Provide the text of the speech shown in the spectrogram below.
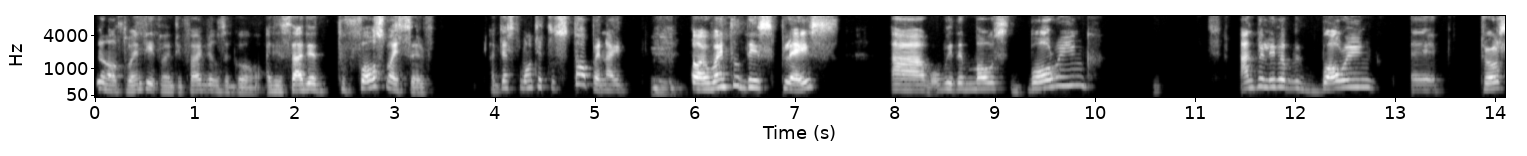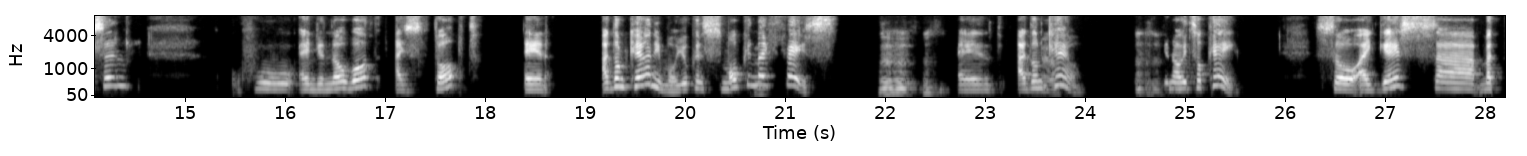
you know, 20, 25 years ago, I decided to force myself. I just wanted to stop. And I, mm-hmm. so I went to this place uh, with the most boring, unbelievably boring uh, person who and you know what i stopped and i don't care anymore you can smoke in my face mm-hmm. mm-hmm. and i don't yeah. care mm-hmm. you know it's okay so i guess uh, but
